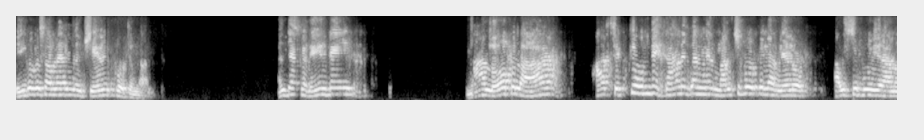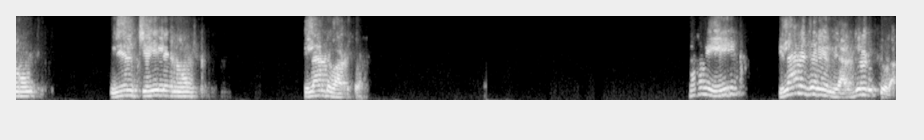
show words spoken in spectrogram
ఇంకొక సమయంలో నేను చేయలేకపోతున్నాను. అంటే అక్కడ ఏంటి? నా లోపల ఆ శక్తి ఉంది. కానీ దాన్ని నేను మర్చిపోతున్నాను నేను అలసిపోయాను. నేను చేయలేను. ఇలాంటి వాటితో. కానీ ఇలానే జరిగింది. అర్జునుడికి కూడా.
